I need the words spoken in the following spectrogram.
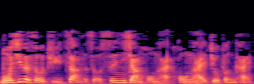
摩西的手举杖的时候，伸向红海，红海就分开。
